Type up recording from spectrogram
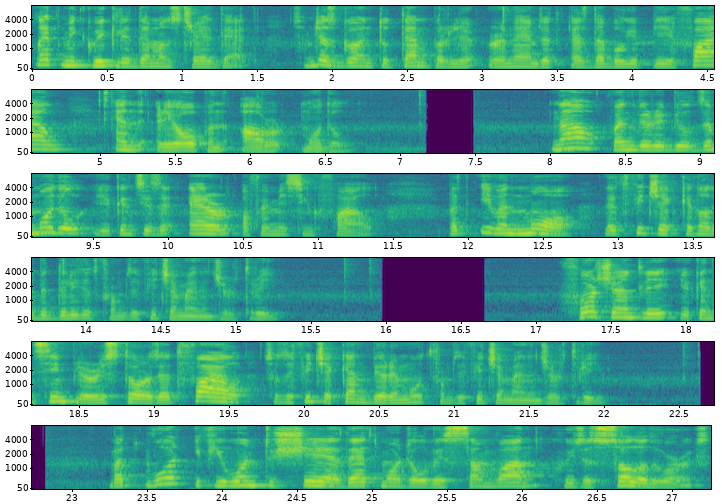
Let me quickly demonstrate that. So I'm just going to temporarily rename that SWP file and reopen our model. Now, when we rebuild the model, you can see the error of a missing file, but even more, that feature cannot be deleted from the Feature Manager tree. Fortunately, you can simply restore that file so the feature can be removed from the Feature Manager tree. But what if you want to share that model with someone who uses SOLIDWORKS,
